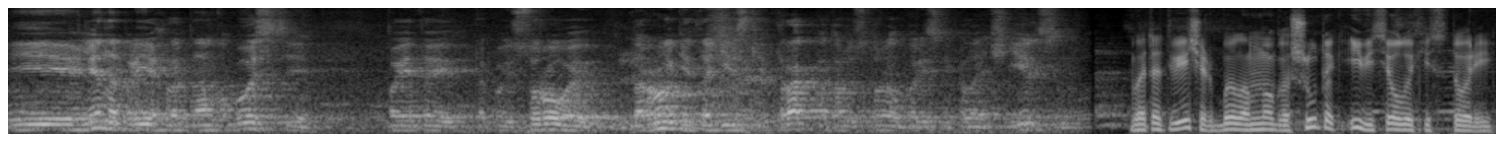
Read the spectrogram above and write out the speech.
И Лена приехала к нам в гости – по этой такой суровой дороге, Тагильский тракт, который строил Борис Николаевич Ельцин. В этот вечер было много шуток и веселых историй.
